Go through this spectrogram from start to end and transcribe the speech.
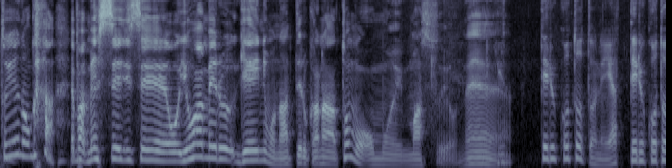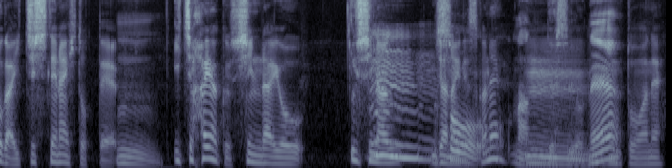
というのがやっぱメッセージ性を弱める原因にもなってるかなとも思いますよね。言ってることとねやってることが一致してない人って、うん、いち早く信頼を失うんじゃないですかね。うなんですよね。本当はね。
